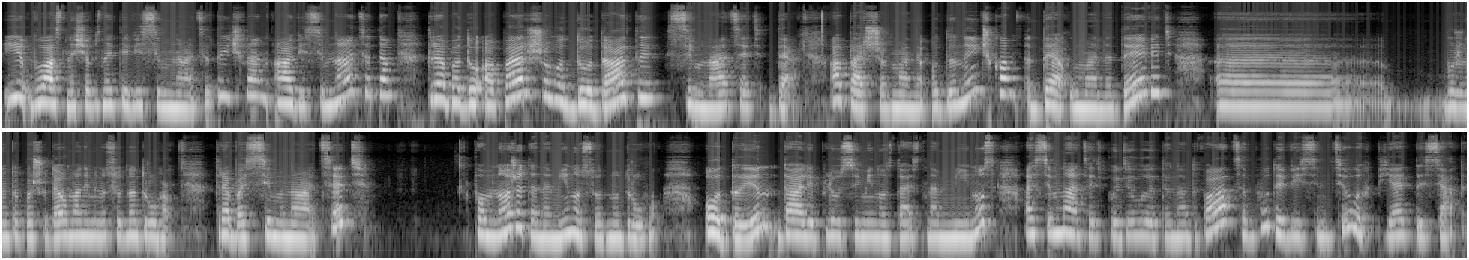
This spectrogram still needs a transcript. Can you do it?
І, власне, щоб знайти 18 член, а 18 треба до А1 додати 17D. А1 в мене одиничка, Д у мене 9. Е... Боже, не то пишу, де у мене мінус 1 друга. Треба 17 помножити на мінус 1 другу. 1, далі плюс і мінус дасть нам мінус, а 17 поділити на 2 це буде 8,5.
